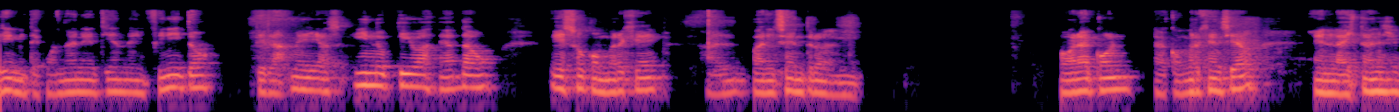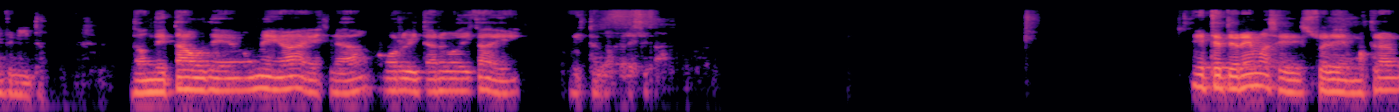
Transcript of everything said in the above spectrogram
límite cuando n tiende a infinito de las medias inductivas de tau, eso converge al paricentro del mu. Ahora con la convergencia en la distancia infinito donde tau de omega es la órbita ergódica de esto que aparece acá. Este teorema se suele demostrar,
